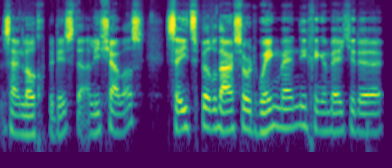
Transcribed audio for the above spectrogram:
zijn logopediste Alicia was. Said speelde daar een soort wingman. Die ging een beetje de,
